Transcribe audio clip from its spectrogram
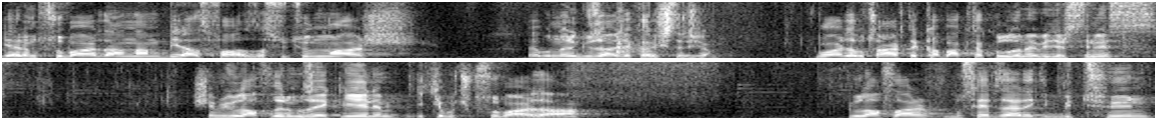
Yarım su bardağından biraz fazla sütüm var. Ve bunları güzelce karıştıracağım. Bu arada bu tarifte kabak da kullanabilirsiniz. Şimdi yulaflarımızı ekleyelim. 2,5 su bardağı. Yulaflar bu sebzelerdeki bütün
